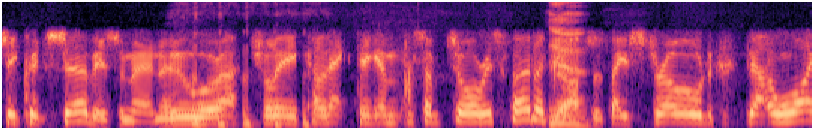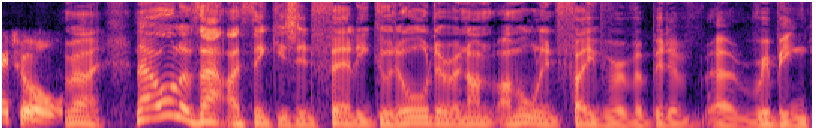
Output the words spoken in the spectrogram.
Secret Service men who were actually collecting a mass of tourist photographs Yeah. as they strolled down Whitehall. Right. Now, all of that I think is in fairly good order, and I'm, I'm all in favour of a bit of uh, ribbing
